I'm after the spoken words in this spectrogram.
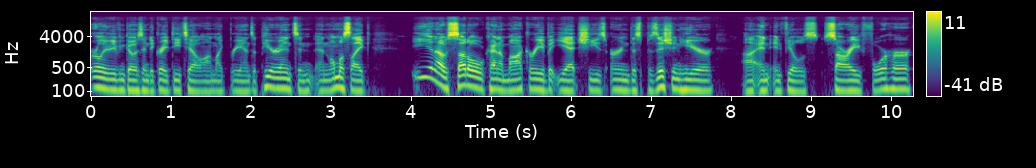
earlier even goes into great detail on like Brienne's appearance and, and almost like you know, subtle kind of mockery, but yet she's earned this position here uh, and, and feels sorry for her.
